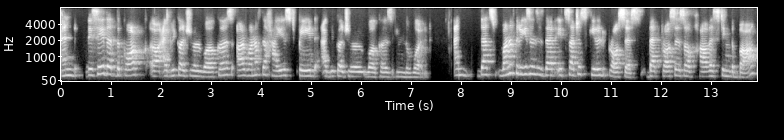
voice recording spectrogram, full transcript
And they say that the cork uh, agricultural workers are one of the highest paid agricultural workers in the world. And that's one of the reasons is that it's such a skilled process, that process of harvesting the bark.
